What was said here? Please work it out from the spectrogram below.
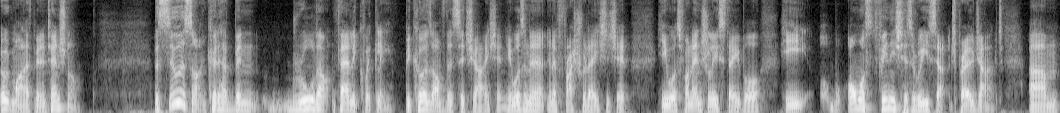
or it might have been intentional. The suicide could have been ruled out fairly quickly because of the situation. He was in a, in a fresh relationship. He was financially stable. He almost finished his research project. Um,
